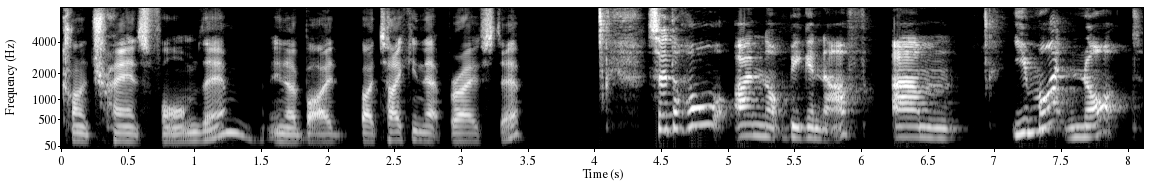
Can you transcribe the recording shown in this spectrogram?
kind of transformed them? You know, by by taking that brave step. So the whole "I'm not big enough." Um, you might not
